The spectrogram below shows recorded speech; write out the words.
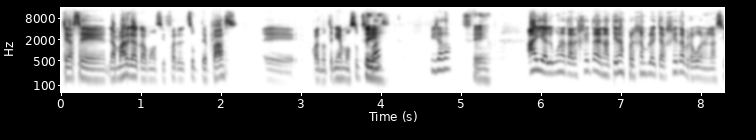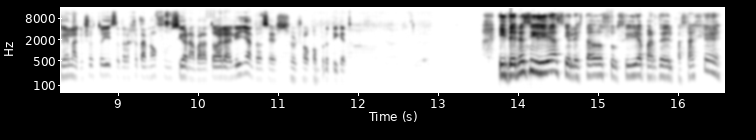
te hace la marca como si fuera el Subte Pass, eh, cuando teníamos Subte Sí. Pass y ya está. Sí. Hay alguna tarjeta, en Atenas, por ejemplo, hay tarjeta, pero bueno, en la ciudad en la que yo estoy, esa tarjeta no funciona para toda la línea, entonces yo, yo compro ticket. ¿Y tenés idea si el Estado subsidia parte del pasaje?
